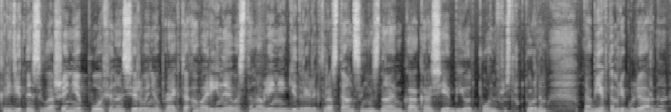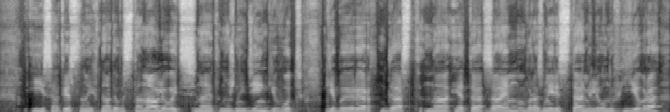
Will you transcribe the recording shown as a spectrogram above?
кредитное соглашение по финансированию проекта «Аварийное восстановление гидроэлектростанций». Мы знаем, как Россия бьет по инфраструктурным объектам регулярно, и, соответственно, их надо восстанавливать, на это нужны деньги. Вот ГБРР даст на это займ в размере 100 миллионов евро –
